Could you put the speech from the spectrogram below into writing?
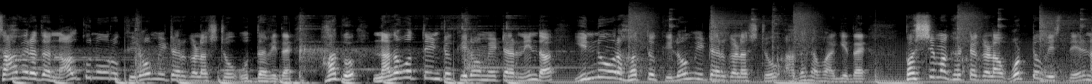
ಸಾವಿರದ ನಾಲ್ಕುನೂರು ಕಿಲೋಮೀಟರ್ಗಳಷ್ಟು ಉದ್ದವಿದೆ. ಹಾಗೂ ನಲವತ್ತೆಂಟು ಕಿಲೋಮೀಟರ್ನಿಂದ ಇನ್ನೂರ ಹತ್ತು ಕಿಲೋಮೀಟರ್ಗಳಷ್ಟು ಅಗಲವಾಗಿದೆ. ಪಶ್ಚಿಮ ಘಟ್ಟಗಳ ಒಟ್ಟು ವಿಸ್ತೀರ್ಣ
